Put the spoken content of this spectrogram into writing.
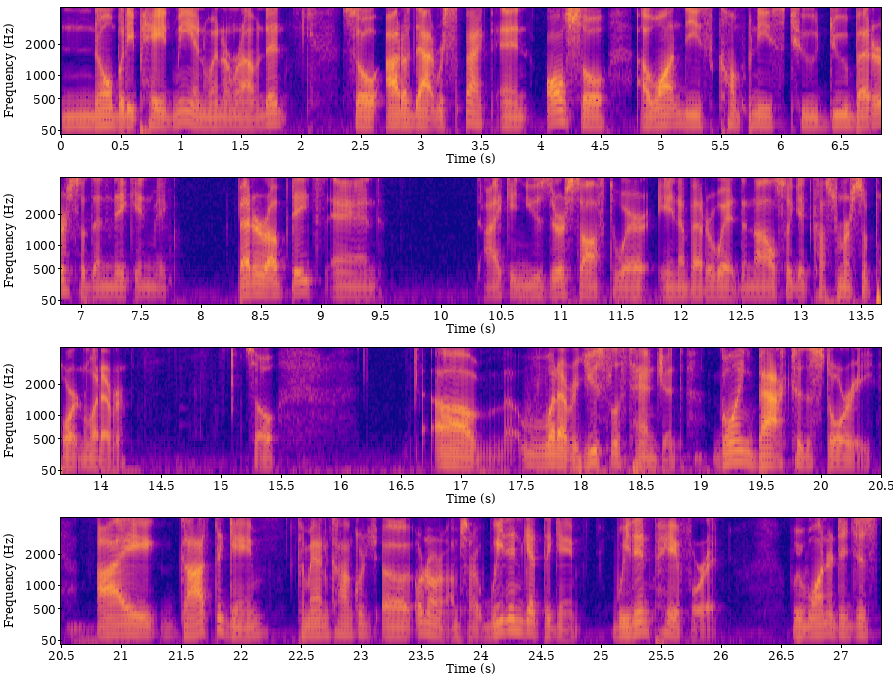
nobody paid me and went around it. So, out of that respect, and also I want these companies to do better so then they can make better updates and I can use their software in a better way. Then I also get customer support and whatever. So, uh, whatever, useless tangent. Going back to the story, I got the game, Command Conquer. Uh, oh no, no, I'm sorry. We didn't get the game. We didn't pay for it. We wanted to just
